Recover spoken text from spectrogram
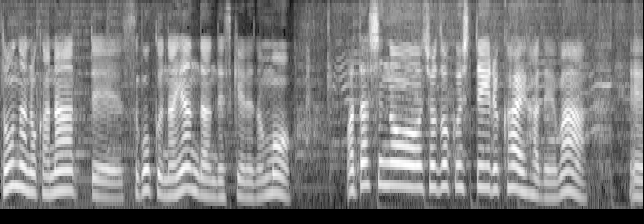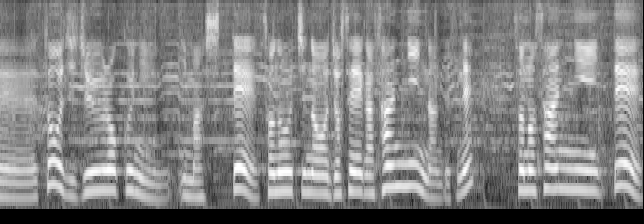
どうなのかなってすごく悩んだんですけれども私の所属している会派では、えー、当時16人いましてそのうちの女性が3人なんですね。その3人いて、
